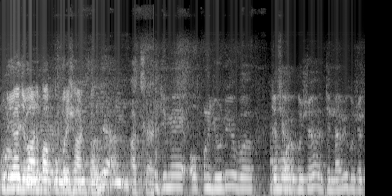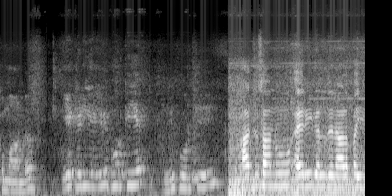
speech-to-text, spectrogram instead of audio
ਕੁੜੀਆਂ ਜਵਾਨ ਬਾਪੂ ਪਰੇਸ਼ਾਨਪੁਰ ਅੱਛਾ। ਜਿਵੇਂ ਓਪਨ YouTube ਜਾਂ ਹੋਰ ਕੁਝ ਜਿੰਨਾ ਵੀ ਕੁਝ ਕਮਾਂਡ ਇਹ ਕਿਹੜੀ ਹੈ? ਇਹ ਵੀ 4K ਹੈ ਇਹ ਵੀ 4K ਅੱਜ ਸਾਨੂੰ ਐਰੀਗਲ ਦੇ ਨਾਲ ਭਾਈ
